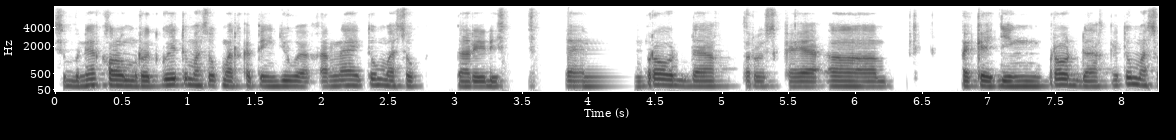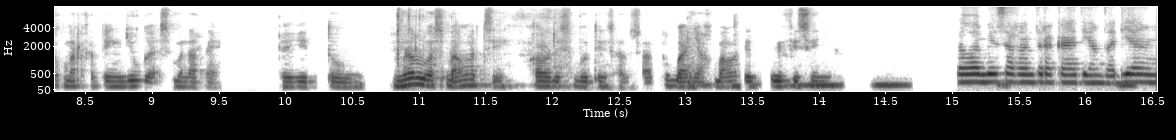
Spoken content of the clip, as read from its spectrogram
sebenarnya kalau menurut gue itu masuk marketing juga karena itu masuk dari desain produk terus kayak um, packaging produk itu masuk marketing juga sebenarnya kayak gitu sebenarnya luas banget sih kalau disebutin satu-satu banyak banget itu divisinya kalau misalkan terkait yang tadi yang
